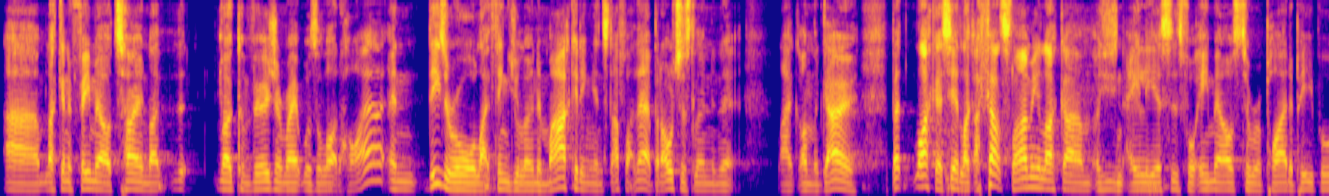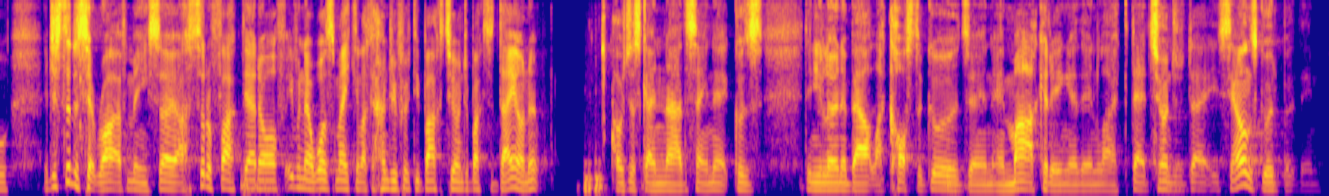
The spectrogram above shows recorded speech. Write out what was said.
um, like in a female tone, like the, my conversion rate was a lot higher. And these are all like things you learn in marketing and stuff like that. But I was just learning it like on the go. But like I said, like I felt slimy. Like um, I was using aliases for emails to reply to people. It just didn't sit right with me. So I sort of fucked that off. Even though I was making like 150 bucks, 200 bucks a day on it. I was just going, nah, this ain't it. Cause then you learn about like cost of goods and, and marketing. And then like that 200 a day sounds good, but then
